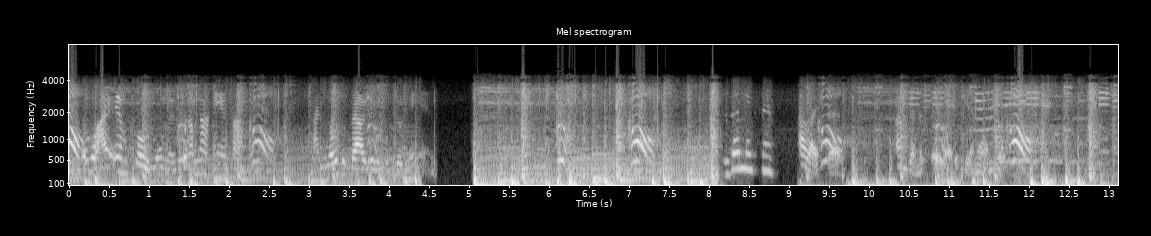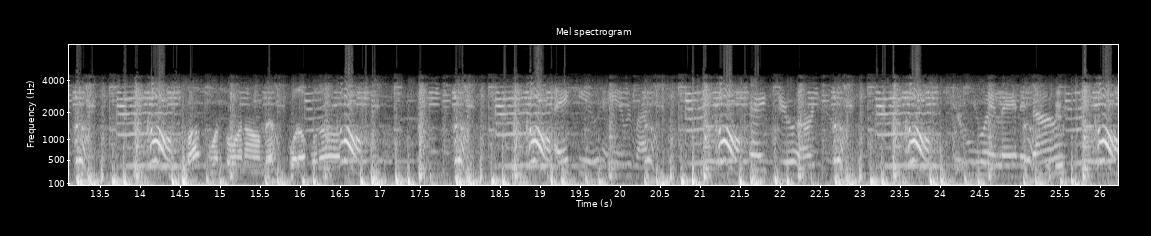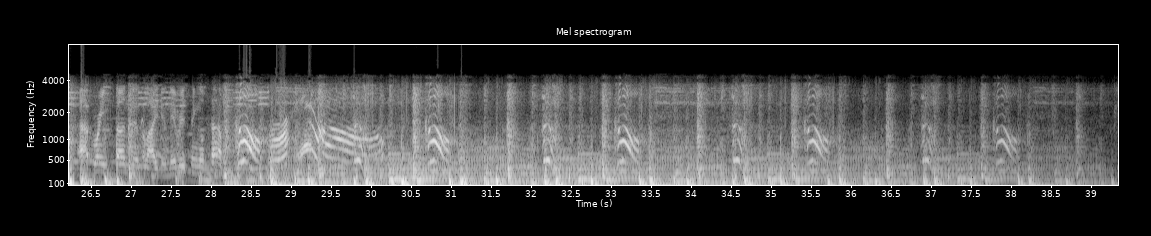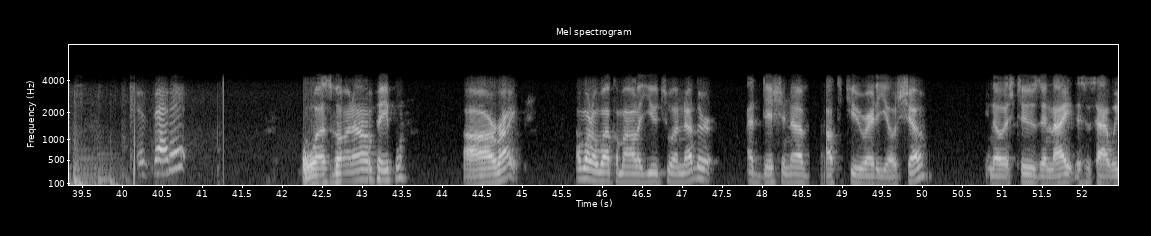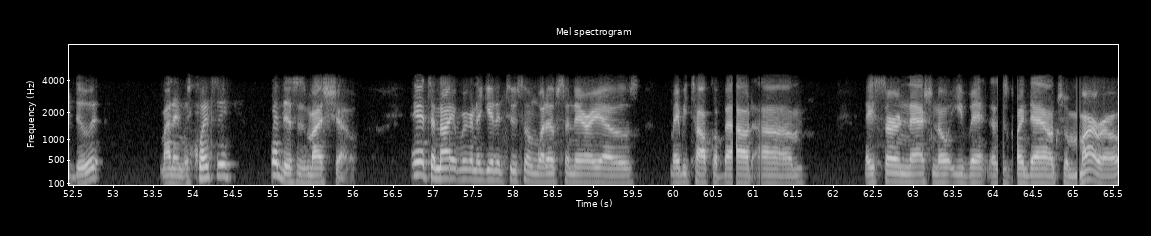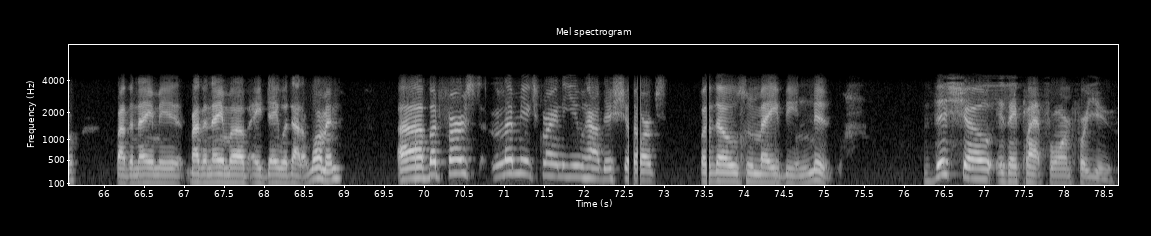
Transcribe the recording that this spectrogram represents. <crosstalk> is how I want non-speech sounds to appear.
Well, I am pro woman, but I'm not anti man. I know the value of a good man. Does that make sense? I like that. I'm gonna say that again one more. But what's going on, man? What up, what up? Hey Q, hey everybody. Hey, Q, how are you? You ain't laying it down. I bring thunder and lightning every single time. Is that it? What's going on, people? All right. I want to welcome all of you to another edition of the Q Radio Show. You know, it's Tuesday night. This is how we do it. My name is Quincy, and this is my show. And tonight we're going to get into some what if scenarios, maybe talk about um, a certain national event that's going down tomorrow by the name by the name of A Day Without a Woman. Uh, but first, let me explain to you how this show works for those who may be new. This show is a platform for you,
